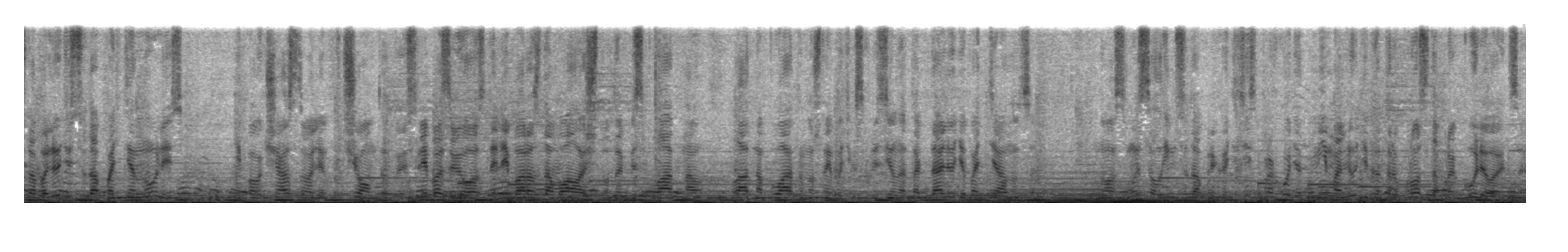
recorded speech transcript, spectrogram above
чтобы люди сюда подтянулись и поучаствовали в чем-то. То есть либо звезды, либо раздавалось что-то бесплатно. Ладно, платно, нужно быть эксклюзивно. Тогда люди подтянутся. Но смысл им сюда приходить. Здесь проходят мимо люди, которые просто прогуливаются.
